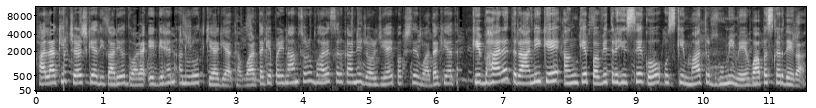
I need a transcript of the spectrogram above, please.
हालाँकि चर्च के अधिकारियों द्वारा एक गहन अनुरोध किया गया था। वार्ता के परिणाम स्वरूप भारत सरकार ने जॉर्जियाई पक्ष से वादा किया था कि भारत रानी के अंग के पवित्र हिस्से को उसकी मातृभूमि में वापस कर देगा।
